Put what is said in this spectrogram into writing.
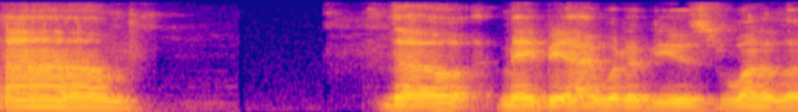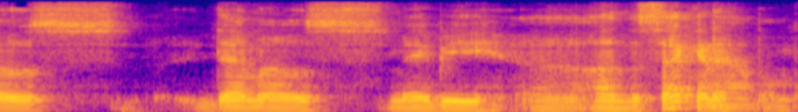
Um, though maybe I would have used one of those demos maybe uh, on the second album.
